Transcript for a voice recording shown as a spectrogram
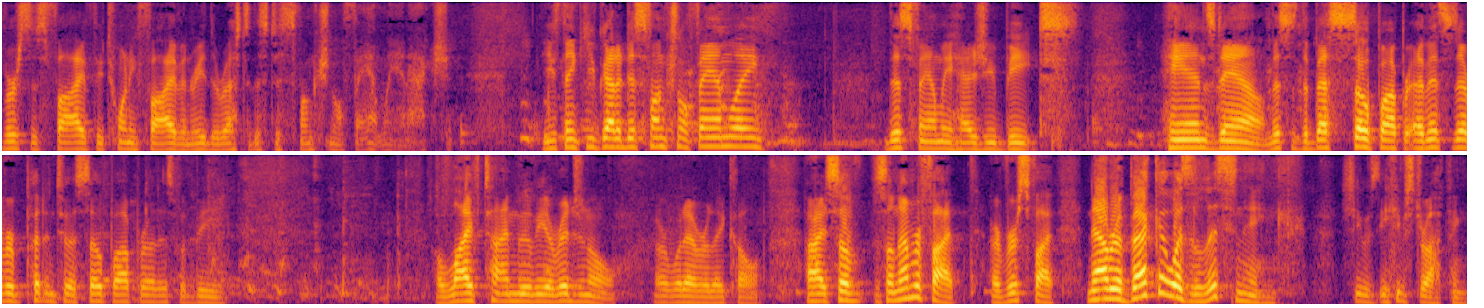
verses 5 through 25 and read the rest of this dysfunctional family in action. You think you've got a dysfunctional family? This family has you beat. Hands down. This is the best soap opera. I mean, this is ever put into a soap opera. This would be a lifetime movie original or whatever they call it. All right, so, so number 5, or verse 5. Now Rebekah was listening. She was eavesdropping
